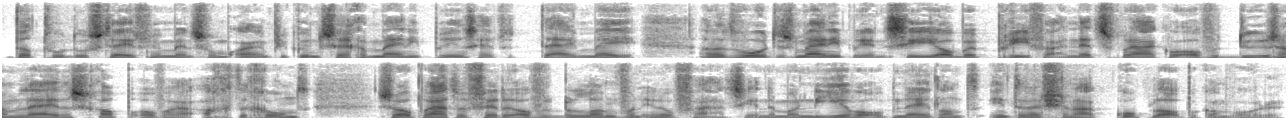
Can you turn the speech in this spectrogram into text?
dat wordt door steeds meer mensen omarmd. Je kunt zeggen, Meini Prins heeft het tij mee. Aan het woord is Meini Prins, CEO bij Priva. Net spraken we over duurzaam leiderschap, over haar achtergrond. Zo praten we verder over het belang van innovatie en de manier waarop Nederland internationaal koploper kan worden.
